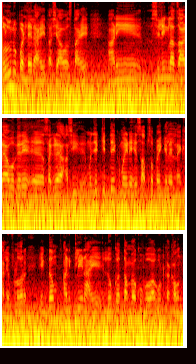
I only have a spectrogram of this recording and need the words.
गळून पडलेल्या आहेत अशी अवस्था आहे. आणि सिलिंगला जाळ्या वगैरे सगळ्या अशी म्हणजे कित्येक महिने हे साफसफाई केलेलं नाही. खाली फ्लोअर एकदम अनक्लीन आहे. लोक तंबाखू गोवा गुटखा खाऊन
